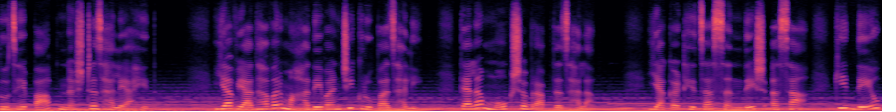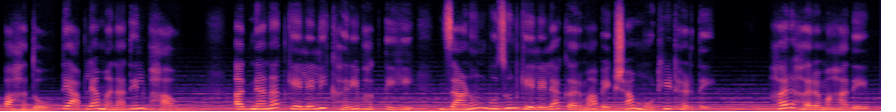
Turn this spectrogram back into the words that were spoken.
तुझे पाप नष्ट झाले आहेत. या व्याधावर महादेवांची कृपा झाली त्याला मोक्ष प्राप्त झाला. या कथेचा संदेश असा की देव पाहतो ते आपल्या मनातील भाव. अज्ञानात केलेली खरी भक्ती ही जाणून बुजून केलेल्या कर्मापेक्षा मोठी ठरते. हर हर महादेव.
